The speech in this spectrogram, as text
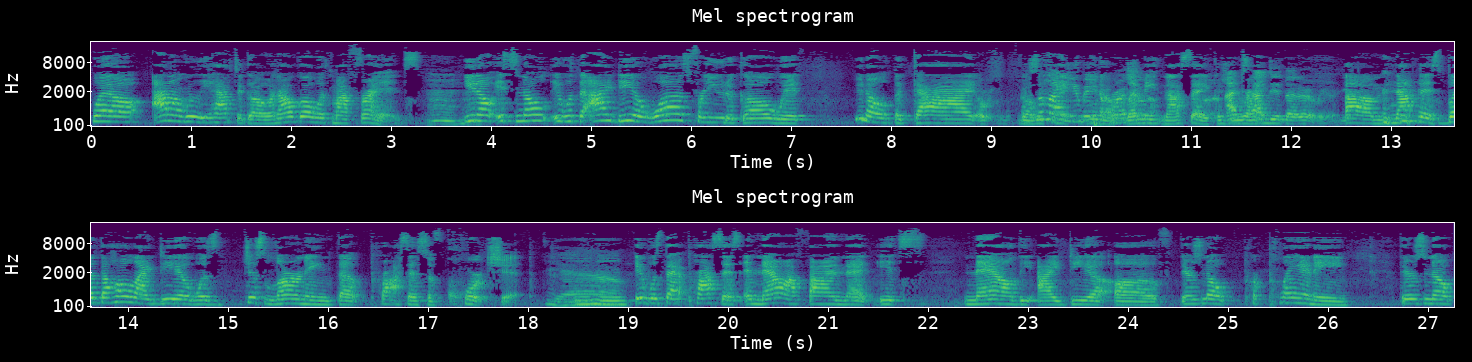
well, I don't really have to go, and I'll go with my friends. Mm-hmm. You know, it's no. It was the idea was for you to go with, you know, the guy or well, Somebody you've been you know. Let me not say because I, right I did that earlier. Yeah. um, not this, but the whole idea was just learning the process of courtship. yeah. It was that process, and now I find that it's now the idea of there's no pr- planning, there's no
